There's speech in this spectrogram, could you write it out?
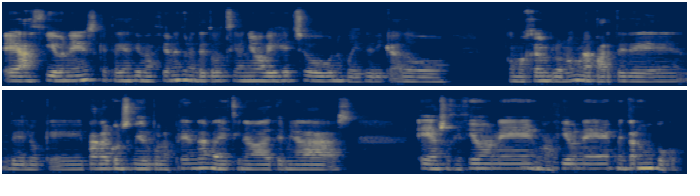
eh, acciones, que estáis haciendo acciones durante todo este año, habéis hecho, bueno, pues dedicado como ejemplo, ¿no? Una parte de, lo que paga el consumidor por las prendas va destinada a determinadas eh, asociaciones, acciones. Cuéntanos un poco.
